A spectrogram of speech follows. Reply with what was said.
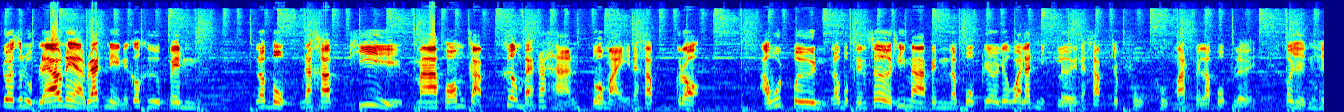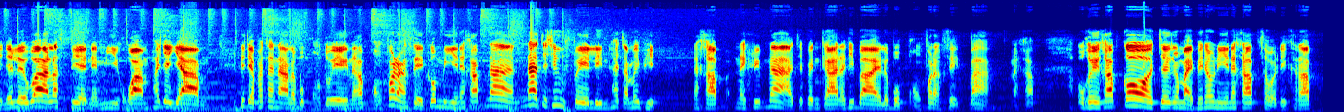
โดยสรุปแล้วเนี่ย r a d n i c เนี่ยก็คือเป็นระบบนะครับที่มาพร้อมกับเครื่องแบบทหารตัวใหม่นะครับ เกราะอาวุธปืน ระบบเซ็นเซอร์ที่มาเป็นระบบที่เราเรียกว่า r a d n i c เลยนะครับ จะผูกถูกมัดเป็นระบบเลย ก็เห็นเห็นได้เลยว่ารัสเซียเนี่ยมีความพยายาม ที่จะพัฒนาระบบของตัวเองนะครับของฝรั่งเศสก็มีนะครับน่าน่าจะชื่อเฟลินถ้าจะไม่ผิดนะครับในคลิปหน้าอาจจะเป็นการอธิบายระบบของฝรั่งเศสบ้างนะครับโอเคครับก็เจอกันใหม่เพียงเท่านี้นะครับ สวัสดีครับ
